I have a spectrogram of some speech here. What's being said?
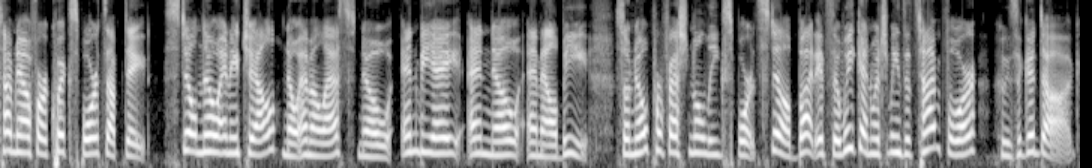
Time now for a quick sports update. Still no NHL, no MLS, no NBA, and no MLB. So no professional league sports still, but it's the weekend, which means it's time for Who's a Good Dog?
